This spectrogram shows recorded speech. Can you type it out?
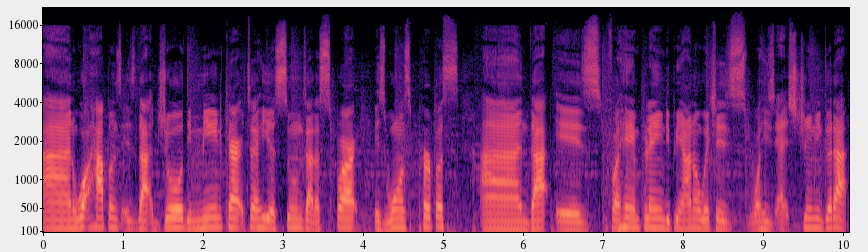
And what happens is that Joe, the main character, he assumes that a spark is one's purpose, and that is for him playing the piano, which is what he's extremely good at.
